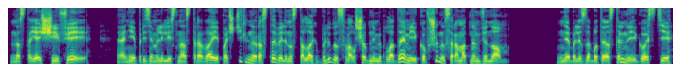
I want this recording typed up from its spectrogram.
Настоящие феи. Они приземлились на острова и почтительно расставили на столах блюда с волшебными плодами и кувшины с ароматным вином. Не были забыты остальные гости.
